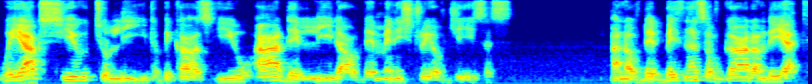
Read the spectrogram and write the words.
We ask you to lead because you are the leader of the ministry of Jesus and of the business of God on the earth.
